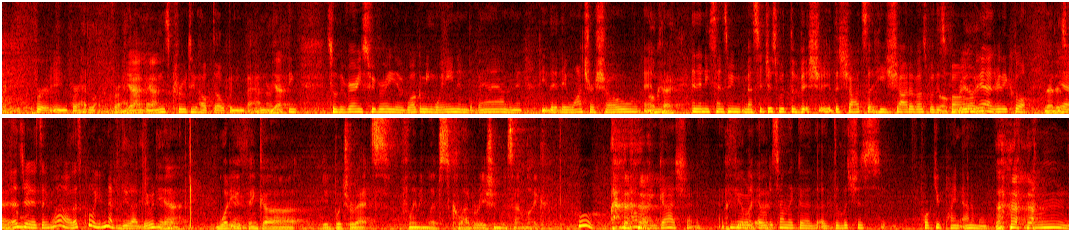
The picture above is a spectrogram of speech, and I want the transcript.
for you know, for a headline for a headline Yeah, yeah. band. It's crew to help the opening band or Yeah. anything. So they're very sweet, very uh, welcoming. Wayne and the band, and it, they, they watch our show. And, Okay. And then he sends me messages with the vis- the shots that he shot of us with his Oh, phone. really? Yeah, it's really cool. That is yeah, really that's cool. really. It's like wow, that's cool. You didn't have to do that, dude. Yeah. What do you think uh, a Butcherette's Flaming Lips collaboration would sound like? Whew. Oh my gosh. I, I think feel it would, like it would sound like a, a delicious porcupine animal.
